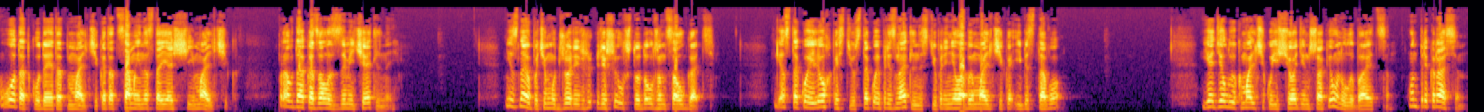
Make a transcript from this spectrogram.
Вот откуда этот мальчик, этот самый настоящий мальчик. Правда оказалась замечательной. Не знаю, почему Джори решил, что должен солгать. Я с такой легкостью, с такой признательностью приняла бы мальчика и без того. Я делаю к мальчику еще один шаг, и он улыбается. Он прекрасен.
